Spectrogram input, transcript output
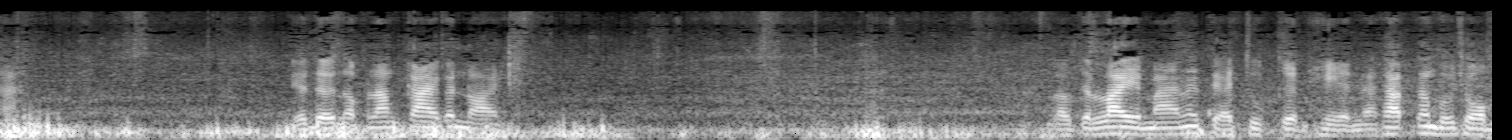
อะเดี๋ยวเดินออกกำลังกายกันหน่อย เราจะไล่มาตั้งแต่จุดเกิดเหตุนะครับท่านผู้ชม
